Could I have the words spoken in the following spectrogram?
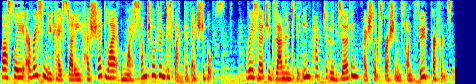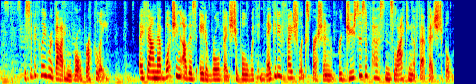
Lastly, a recent UK study has shed light on why some children dislike their vegetables. The research examined the impact of observing facial expressions on food preferences, specifically regarding raw broccoli. They found that watching others eat a raw vegetable with a negative facial expression reduces a person's liking of that vegetable.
